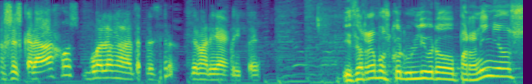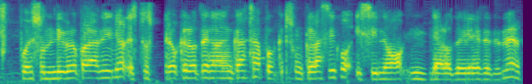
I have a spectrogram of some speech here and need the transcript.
Los escarabajos vuelan al atardecer de María Gripe. Y cerramos con un libro para niños. Pues un libro para niños, esto espero que lo tengan en casa porque es un clásico y si no, ya lo debéis de tener.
